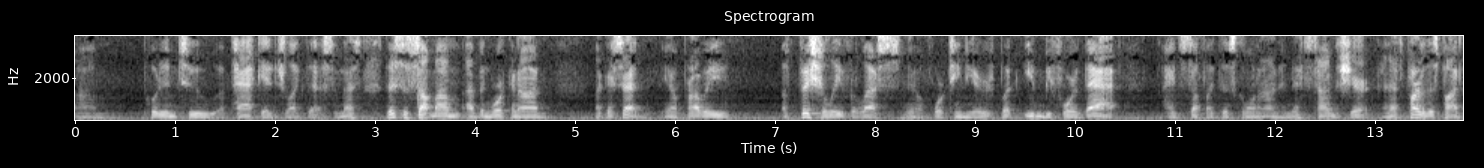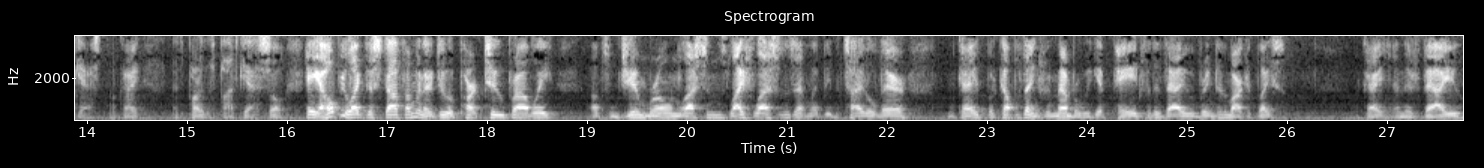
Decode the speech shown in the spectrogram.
um, put into a package like this. And that's this is something I'm, I've been working on. Like I said, you know, probably officially for the last you know 14 years, but even before that, I had stuff like this going on, and it's time to share it. And that's part of this podcast. Okay, that's part of this podcast. So hey, I hope you like this stuff. I'm going to do a part two probably of some Jim Rohn lessons, life lessons. That might be the title there. Okay, but a couple things. Remember, we get paid for the value we bring to the marketplace. Okay, and there's value,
